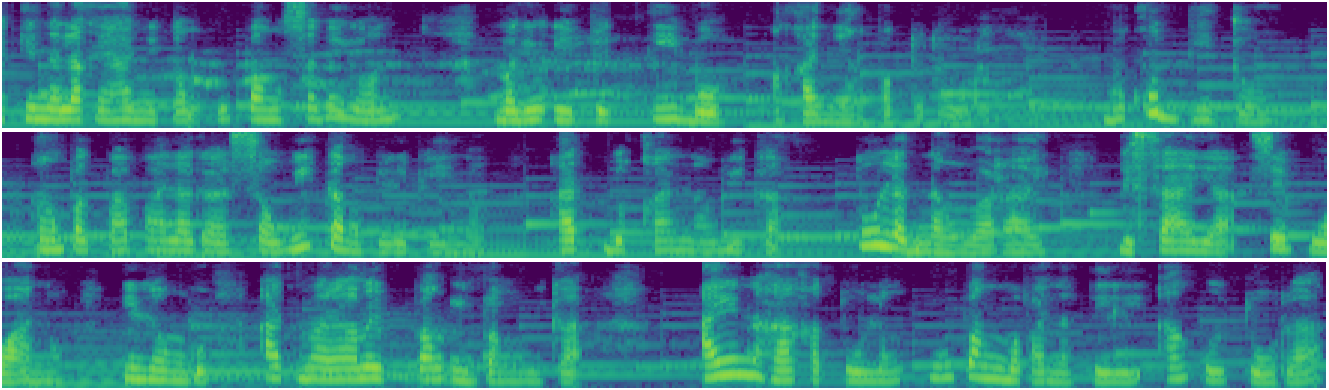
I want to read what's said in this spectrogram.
at kinalakihan nitong upang sa gayon maging epektibo ang kanyang pagtuturo. Bukod dito, ang pagpapalaga sa wikang Pilipino at lukan ng wika tulad ng Waray, Bisaya, Cebuano, Ilonggo at marami pang ibang wika ay nakakatulong upang mapanatili ang kultura,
